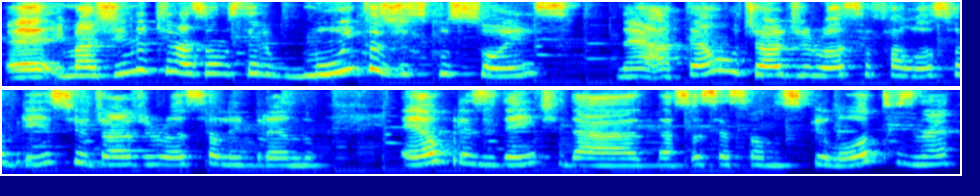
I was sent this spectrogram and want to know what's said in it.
É, imagino que nós vamos ter muitas discussões, né? Até o George Russell falou sobre isso, e o George Russell, lembrando, é o presidente da, da Associação dos Pilotos, né?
